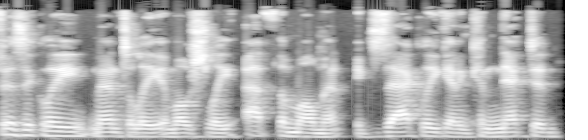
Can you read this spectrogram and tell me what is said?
physically, mentally, emotionally at the moment, exactly getting connected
